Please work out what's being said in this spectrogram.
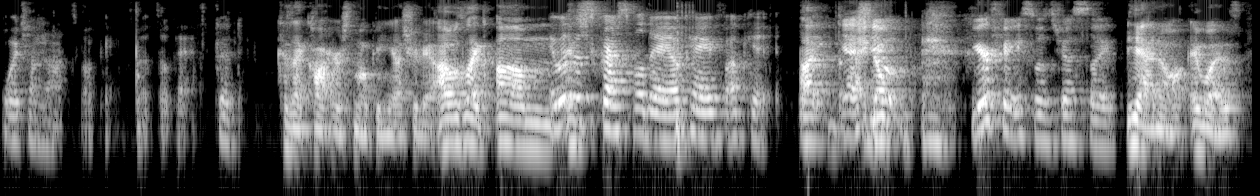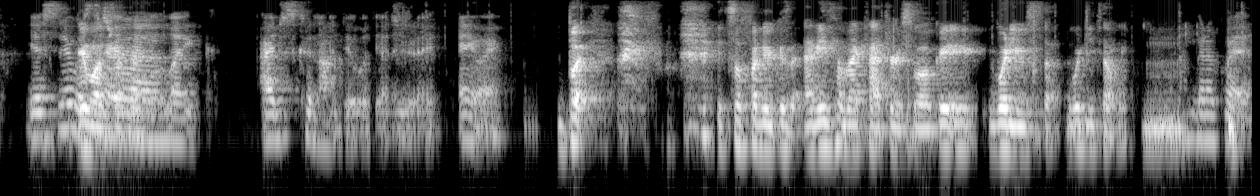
Which I'm not smoking, so it's okay. Good. Because I caught her smoking yesterday, I was like, um, It was a stressful day. Okay, fuck it. I, Yeah, I she- don't. Your face was just like. yeah, no, it was, Yesterday It was, was terrible. Like I just could not deal with yesterday. Anyway, but it's so funny because anytime I catch her smoking, what do you what do you tell me? I'm gonna quit.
